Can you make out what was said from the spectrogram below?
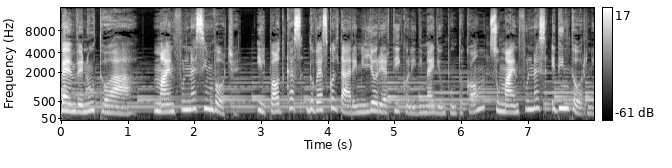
Benvenuto a Mindfulness in Voce, il podcast dove ascoltare i migliori articoli di medium.com su mindfulness e dintorni.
